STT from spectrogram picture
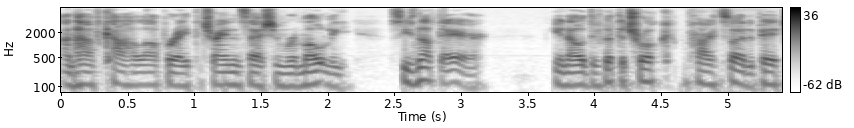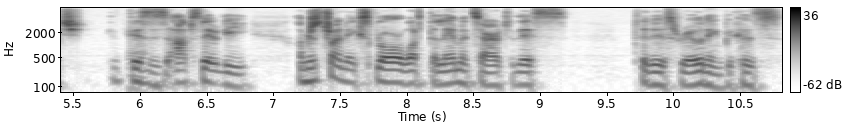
and have Cahill operate the training session remotely so he's not there You know, they've got the truck parked side of the pitch. This is absolutely. I'm just trying to explore what the limits are to this to this ruling because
